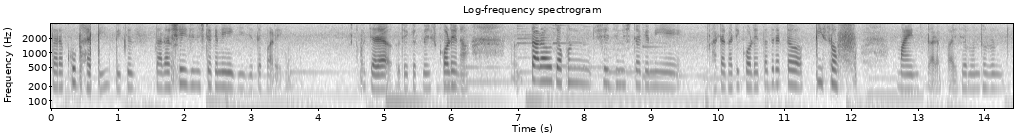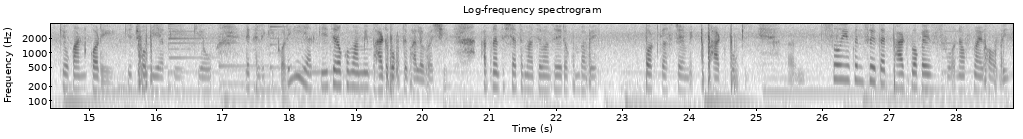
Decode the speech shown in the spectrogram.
তারা খুব হ্যাপি বিকজ তারা সেই জিনিসটাকে নিয়ে এগিয়ে যেতে পারে। আবার যারা রেকগনাইজ করে না, তারাও যখন সেই জিনিসটাকে নিয়ে ঘাটাঘাটি করে, তাদের একটা পিস অফ মাইন্ড তারা পায়। যেমন ধরুন কেউ গান করে, কেউ ছবি আঁকে, কেউ লেখালেখি করে, এই আর কি। যেরকম আমি ভাট বকতে ভালোবাসি। আপনাদের সাথে মাঝে মাঝে এরকমভাবে পডকাস্টে আমি একটু ভাট বকি। So you can say that ভাট বকা is one of my hobbies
